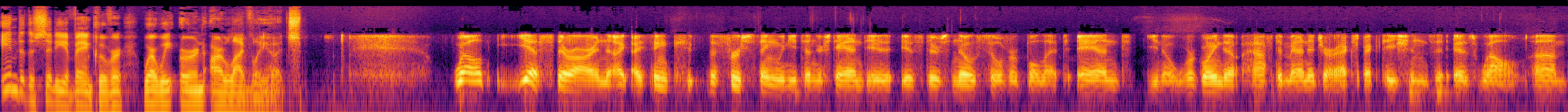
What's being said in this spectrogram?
into the city of Vancouver where we earn our livelihoods? Well, yes, there are, and I, I think the first thing we need to understand is, is there's no silver bullet, and you know we're going to have to manage our expectations as well. Um,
